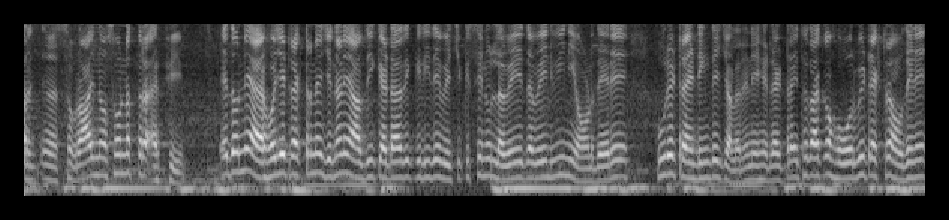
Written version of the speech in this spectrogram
ਅਰ- ਅ, ਸਵਰਾਜ 969 FE ਇਹ ਦੋਨੇ ਇਹੋ ਜਿਹੇ ਟਰੈਕਟਰ ਨੇ ਜਿਨ੍ਹਾਂ ਨੇ ਆਪਦੀ ਕੈਟਾਗਰੀ ਦੇ ਵਿੱਚ ਕਿਸੇ ਨੂੰ ਲਵੇ ਤਵੇ ਵੀ ਨਹੀਂ ਆਉਣ ਦੇ ਰਹੇ। ਪੂਰੇ ਟ੍ਰੈਂਡਿੰਗ ਤੇ ਚੱਲ ਰਹੇ ਨੇ ਇਹ ਟਰੈਕਟਰ ਇੱਥੋਂ ਤੱਕ ਹੋਰ ਵੀ ਟਰੈਕਟਰ ਆਉਂਦੇ ਨੇ।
